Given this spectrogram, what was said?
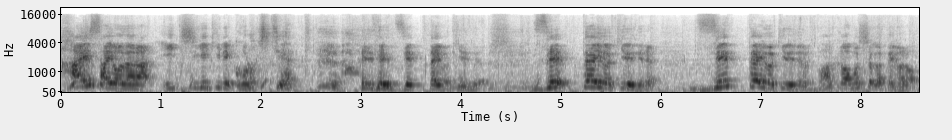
はいさようなら。一撃で殺してやった。絶対今切れてる。絶対今切れてる。絶対今切れてる。バカ面白かった今の。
